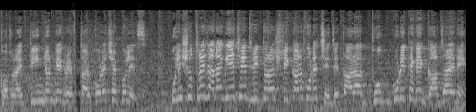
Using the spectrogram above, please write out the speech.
ঘটনায় তিনজনকে গ্রেফতার করেছে পুলিশ। পুলিশ সূত্রে জানা গিয়েছে, ধৃতরা স্বীকার করেছে যে তারা ধূপগুড়ি থেকে গাঁজা এনে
